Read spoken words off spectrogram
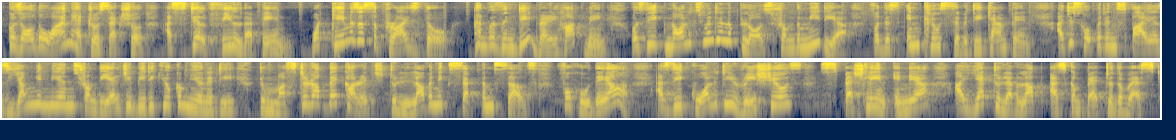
because although I'm heterosexual, I still feel their pain. What came as a surprise though and was indeed very heartening was the acknowledgement and applause from the media for this inclusivity campaign. I just hope it inspires young Indians from the LGBTQ community to muster up their courage to love and accept themselves for who they are, as the equality ratios, especially in India, are yet to level up as compared to the West.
